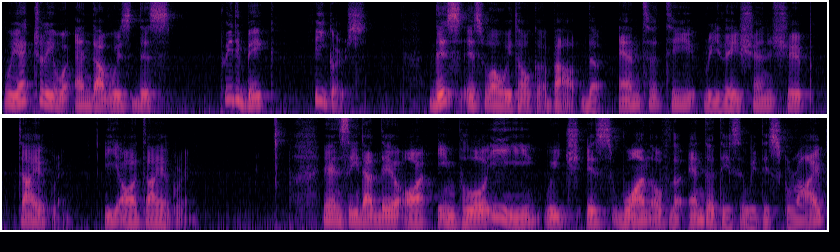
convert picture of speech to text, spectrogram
we actually will end up with this pretty big figures. This is what we talk about the entity relationship diagram, ER diagram. You can see that there are employee, which is one of the entities we described,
